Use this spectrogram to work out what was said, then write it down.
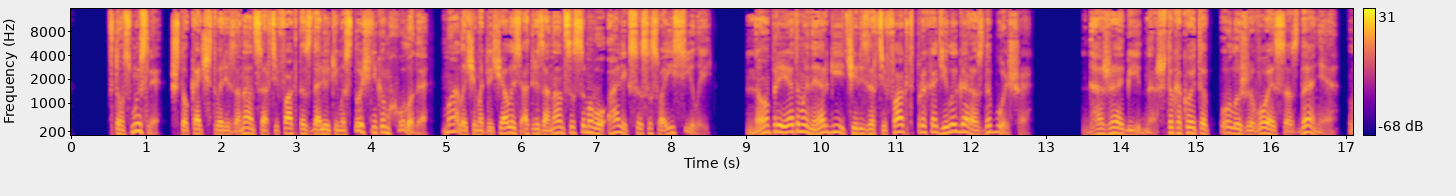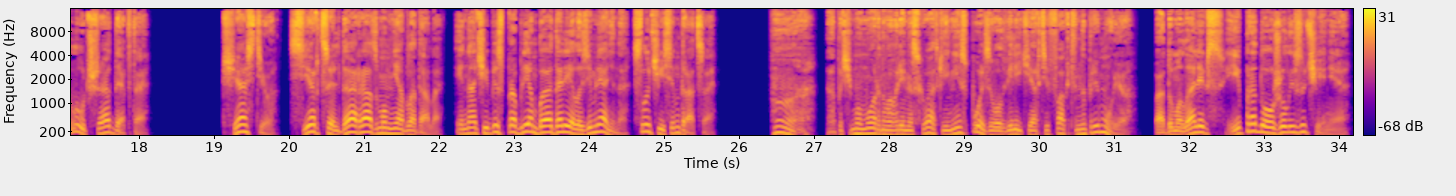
В том смысле, что качество резонанса артефакта с далеким источником холода мало чем отличалось от резонанса самого Алекса со своей силой. Но при этом энергии через артефакт проходило гораздо больше. Даже обидно, что какое-то полуживое создание лучше адепта. К счастью, сердце льда разумом не обладало, иначе без проблем бы одолело землянина, случись им драться. «О, а почему Морн во время схватки не использовал великий артефакт напрямую?» — подумал Алекс и продолжил изучение.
